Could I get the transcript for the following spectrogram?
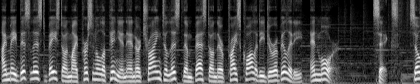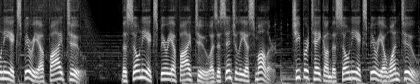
I made this list based on my personal opinion and are trying to list them best on their price quality durability, and more. 6. Sony Xperia 5 II. The Sony Xperia 5 II is essentially a smaller, cheaper take on the Sony Xperia 1 II,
